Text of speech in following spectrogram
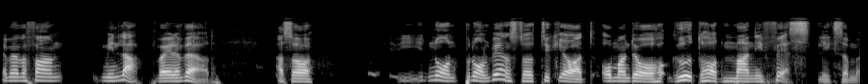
Ja men vad fan, min lapp, vad är den värd? Alltså, någon, på någon vänster tycker jag att om man då går ut och har ett manifest liksom,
